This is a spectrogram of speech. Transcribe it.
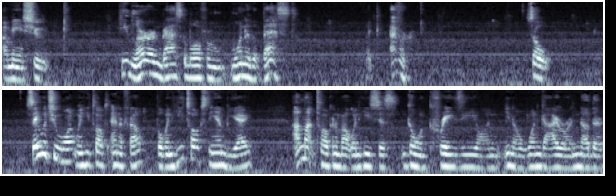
I mean, shoot. He learned basketball from one of the best, like ever. So, say what you want when he talks NFL, but when he talks the NBA, I'm not talking about when he's just going crazy on, you know, one guy or another.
